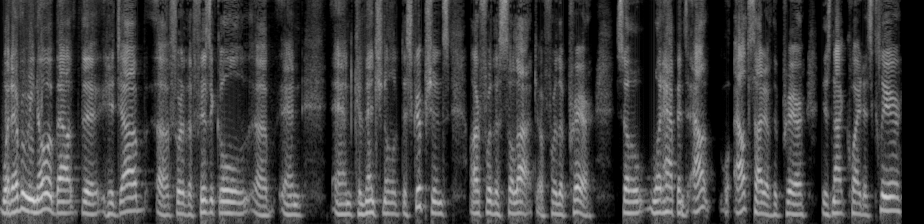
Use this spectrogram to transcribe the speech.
whatever we know about the hijab uh, for the physical uh, and and conventional descriptions are for the salat or for the prayer. So what happens out outside of the prayer is not quite as clear,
